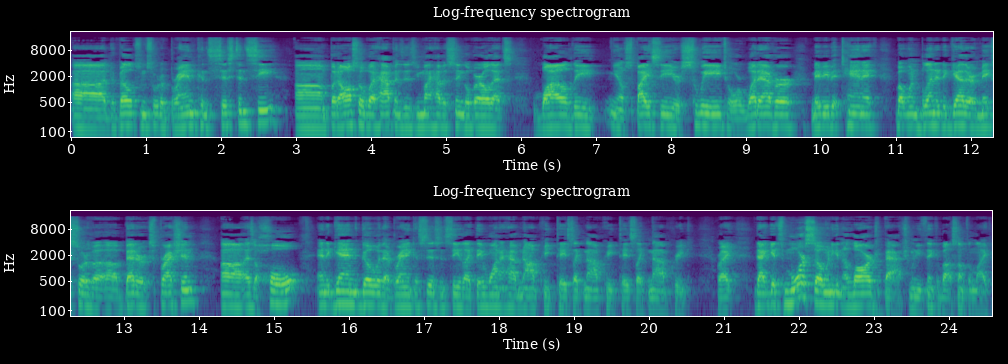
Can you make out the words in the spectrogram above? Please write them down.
uh, develop some sort of brand consistency. Um, but also, what happens is you might have a single barrel that's wildly, you know, spicy or sweet or whatever, maybe a bit tannic, but when blended together, it makes sort of a, a better expression uh, as a whole. And again, go with that brand consistency, like they want to have Knob Creek taste like Knob Creek taste like Knob Creek, right? That gets more so when you get in a large batch, when you think about something like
